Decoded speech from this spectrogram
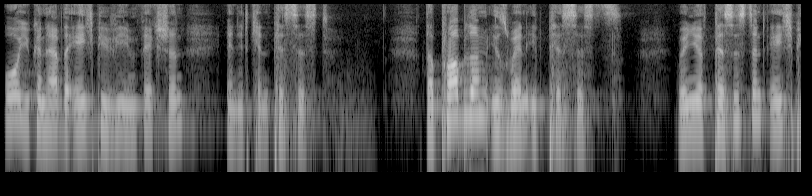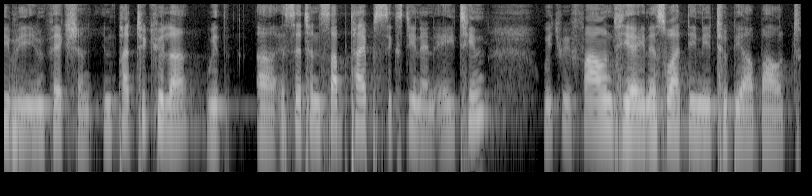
Or you can have the HPV infection and it can persist. The problem is when it persists. When you have persistent HPV infection, in particular with uh, a certain subtype, 16 and 18, which we found here in Eswatini to be about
